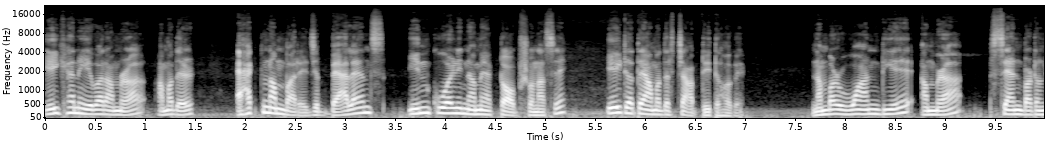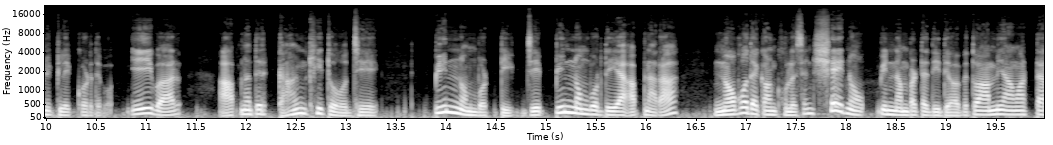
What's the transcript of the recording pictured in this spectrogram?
এইখানে এবার আমরা, আমাদের এক নাম্বারে যে ব্যালেন্স ইনকোয়ারি নামে একটা অপশন আছে, এইটাতে আমাদের চাপ দিতে হবে। নাম্বার ওয়ান দিয়ে আমরা স্যান্ড বাটনে ক্লিক করে দেব। এইবার আপনাদের কাঙ্ক্ষিত যে পিন নম্বরটি যে পিন নম্বর দিয়ে আপনারা নগদ অ্যাকাউন্ট খুলেছেন, সেই ন পিন নাম্বারটা দিতে হবে। তো আমি আমারটা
